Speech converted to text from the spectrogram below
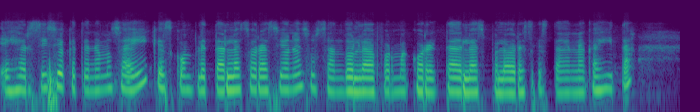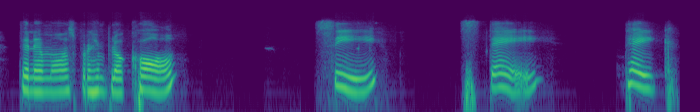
ejercicio que tenemos ahí, que es completar las oraciones usando la forma correcta de las palabras que están en la cajita. Tenemos, por ejemplo, call, see, stay, take,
